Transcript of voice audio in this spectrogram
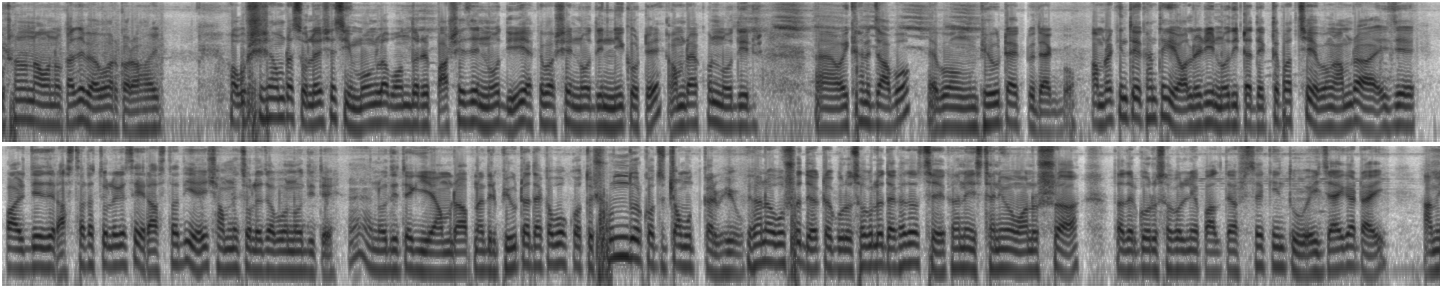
উঠানো নামানো কাজে ব্যবহার করা হয়। অবশেষে আমরা চলে এসেছি মোংলা বন্দরের পাশে যে নদী, একেবারে সেই নদীর নিকটে। আমরা এখন নদীর ওইখানে যাব এবং ভিউটা একটু দেখব। আমরা কিন্তু এখান থেকে অলরেডি নদীটা দেখতে পাচ্ছি এবং আমরা এই যে পাশ দিয়ে যে রাস্তাটা চলে গেছে, এই রাস্তা দিয়েই সামনে চলে যাব নদীতে। হ্যাঁ নদীতে গিয়ে আমরা আপনাদের ভিউটা দেখাবো। কত সুন্দর, কত চমৎকার ভিউ এখানে অবশ্য দু একটা গরু ছাগলও দেখা যাচ্ছে। এখানে স্থানীয় মানুষরা তাদের গরু ছাগল নিয়ে পালতে আসছে। কিন্তু এই জায়গাটায় আমি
